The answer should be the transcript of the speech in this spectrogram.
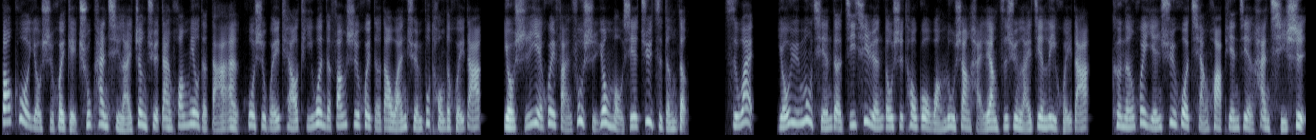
包括有时会给出看起来正确但荒谬的答案，或是微调提问的方式会得到完全不同的回答，有时也会反复使用某些句子等等。此外，由于目前的机器人都是透过网络上海量资讯来建立回答，可能会延续或强化偏见和歧视，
